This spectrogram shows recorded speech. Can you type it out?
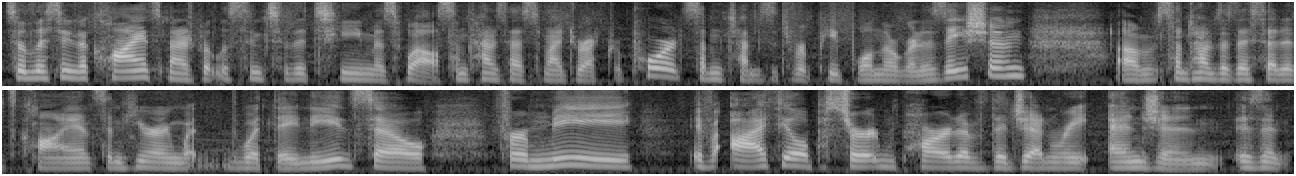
So listening to clients matters, but listening to the team as well. Sometimes that's my direct reports. Sometimes it's different people in the organization. Um, sometimes, as I said, it's clients and hearing what what they need. So for me, if I feel a certain part of the Gen Re engine isn't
